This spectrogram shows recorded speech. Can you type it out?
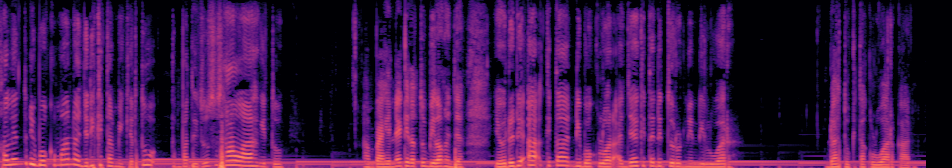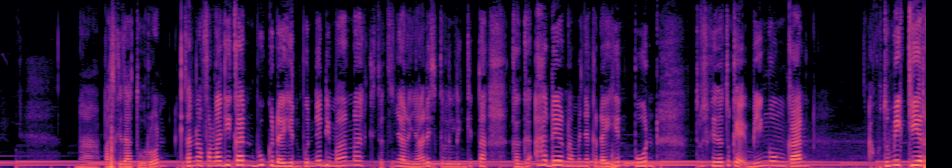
Kalian tuh dibawa ke mana? Jadi kita mikir tuh tempat itu tuh salah gitu. Sampai akhirnya kita tuh bilang aja ya udah deh ah kita dibawa keluar aja kita diturunin di luar. Udah tuh kita keluar kan. Nah, pas kita turun, kita nelfon lagi kan, Bu, kedai handphonenya di mana? Kita tuh nyari-nyari sekeliling kita, kagak ada yang namanya kedai handphone. Terus kita tuh kayak bingung kan. Aku tuh mikir,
